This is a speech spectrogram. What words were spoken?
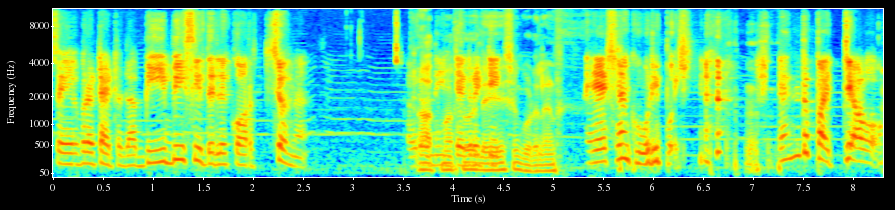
ഫേവറേറ്റ് ആയിട്ടുള്ള ബി ബി സി ഇതിൽ കുറച്ചൊന്ന് ദേഷ്യം ആത്മാർത്ഥത ഇന്റഗ്രിറ്റി ലേശം കൂടുതലാണ്. കൂടിപ്പോയി. എന്ത് പറ്റിയാവോ?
